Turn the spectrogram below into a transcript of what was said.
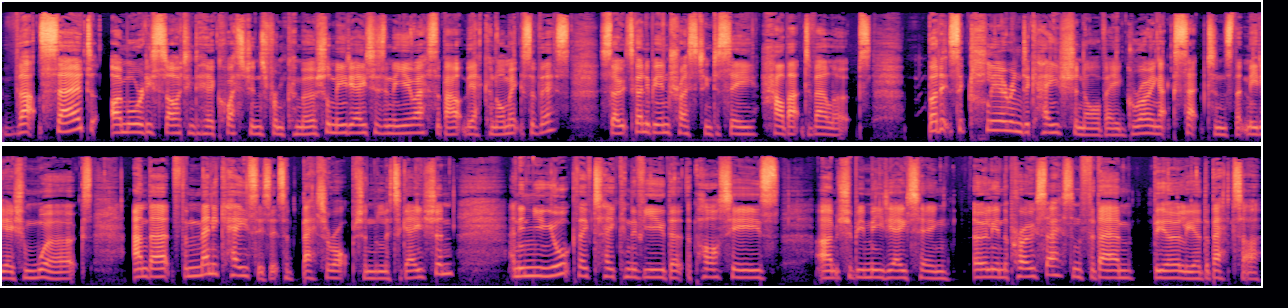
That said, I'm already starting to hear questions from commercial mediators in the US about the economics of this, so it's going to be interesting to see how that develops but it's a clear indication of a growing acceptance that mediation works and that for many cases it's a better option than litigation. And in New York, they've taken the view that the parties um, should be mediating early in the process, and for them, the earlier the better.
